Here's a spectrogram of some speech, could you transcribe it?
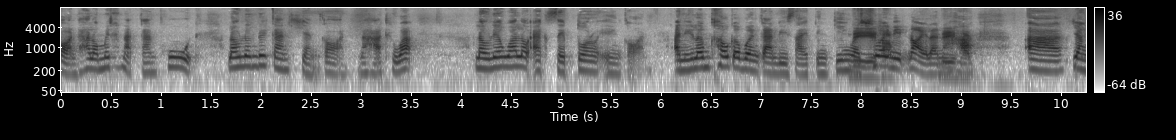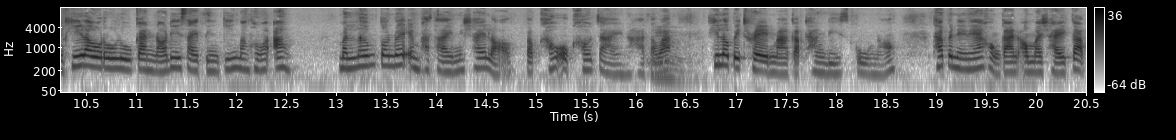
ก่อน ถ้าเราไม่ถนัดการพูดเล่าเรื่องด้วยการเขียนก่อนนะคะ ถือว่าเราเรียกว่าเรา accept ตัวเราเองก่อน อันนี้เริ่มเข้ากระบวนการ design thinking มาช่วยนิดหน่อยแล้วนะคะอ่าอย่างที่เรารู้ๆกันเนาะ design thinking บางคนว่าอ้าวมันเริ่มต้นด้วย empathize ไม่ใช่หรอแบบเข้าอกเข้าใจนะคะ แต่ว่าที่เราไปเทรนมากับทาง D School เนาะถ้าเป็นในแง่ของการเอามาใช้กับ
